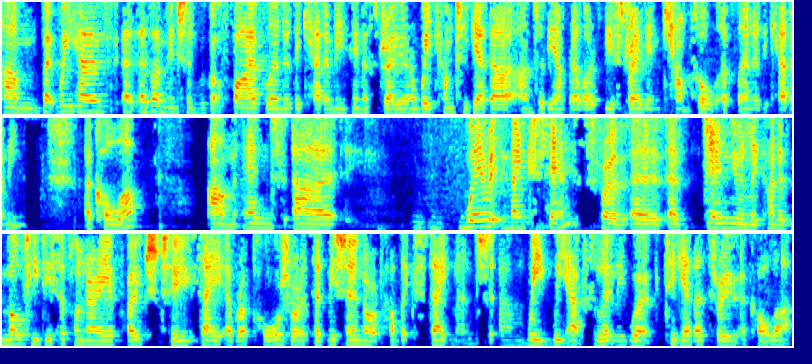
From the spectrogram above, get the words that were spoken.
um, but we have, as I mentioned, we've got five learned academies in Australia, and we come together under the umbrella of the Australian Council of Learned Academies, ACOLA, um, and. Uh, where it makes sense for a, a, genuinely kind of multidisciplinary approach to, say, a report or a submission or a public statement, um, we we absolutely work together through ACOLA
